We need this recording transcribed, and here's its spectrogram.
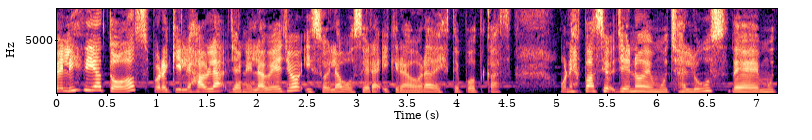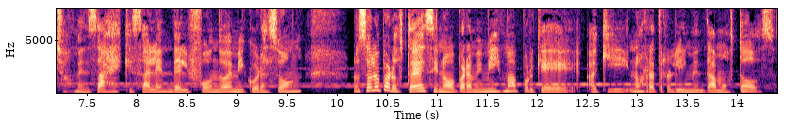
Feliz día a todos, por aquí les habla Yanela Bello y soy la vocera y creadora de este podcast. Un espacio lleno de mucha luz, de muchos mensajes que salen del fondo de mi corazón, no solo para ustedes, sino para mí misma, porque aquí nos retroalimentamos todos.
